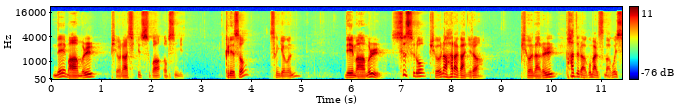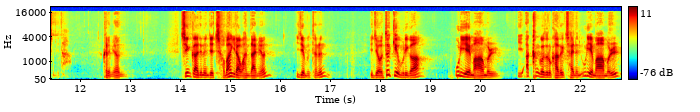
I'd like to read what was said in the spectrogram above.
내 마음을 변화시킬 수가 없습니다. 그래서 성경은 내 마음을 스스로 변화하라가 아니라 변화를 받으라고 말씀하고 있습니다. 그러면 지금까지는 이제 처방이라고 한다면 이제부터는 이제 어떻게 우리가 우리의 마음을 이 악한 것으로 가득 차 있는 우리의 마음을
